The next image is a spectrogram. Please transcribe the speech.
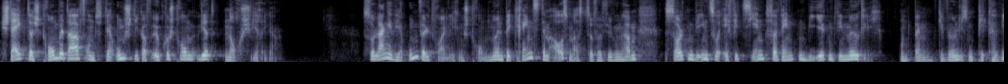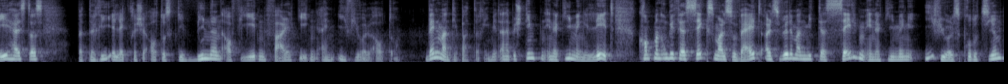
steigt der Strombedarf und der Umstieg auf Ökostrom wird noch schwieriger. Solange wir umweltfreundlichen Strom nur in begrenztem Ausmaß zur Verfügung haben, sollten wir ihn so effizient verwenden wie irgendwie möglich. Und beim gewöhnlichen Pkw heißt das, batterieelektrische Autos gewinnen auf jeden Fall gegen ein E-Fuel-Auto. Wenn man die Batterie mit einer bestimmten Energiemenge lädt, kommt man ungefähr sechsmal so weit, als würde man mit derselben Energiemenge E-Fuels produzieren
